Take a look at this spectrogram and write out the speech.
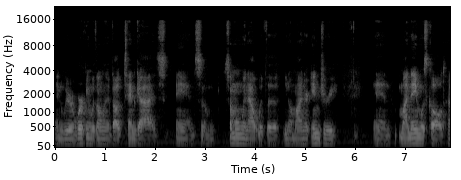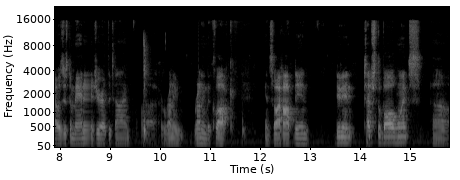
and we were working with only about 10 guys and some someone went out with a you know minor injury and my name was called. I was just a manager at the time uh, running running the clock and so i hopped in didn't touch the ball once um,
